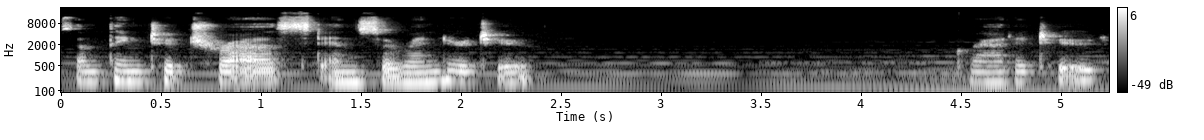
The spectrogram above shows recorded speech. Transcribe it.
something to trust and surrender to. Gratitude.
